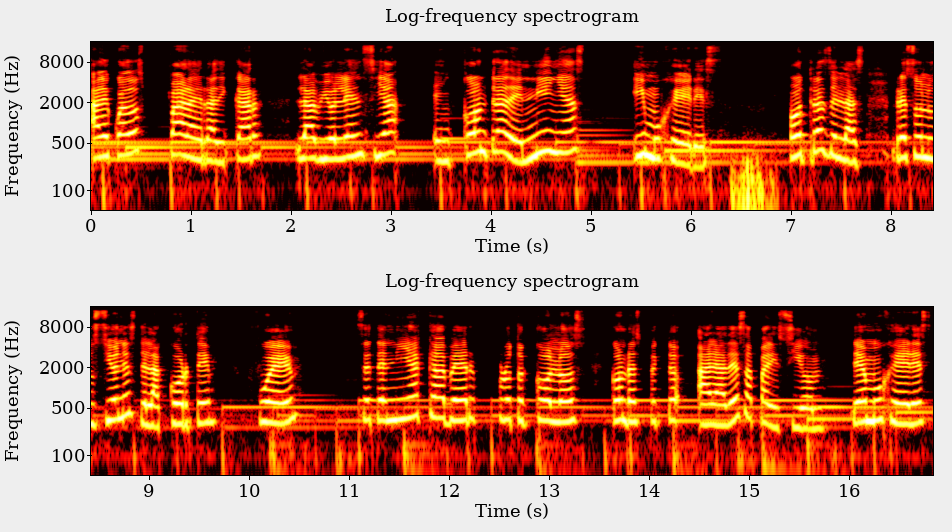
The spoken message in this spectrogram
adecuados para erradicar la violencia en contra de niñas y mujeres. Otras de las resoluciones de la Corte fue se tenía que haber protocolos con respecto a la desaparición de mujeres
